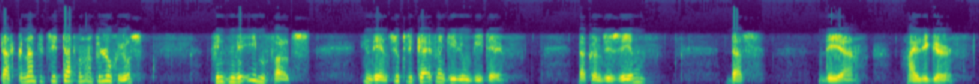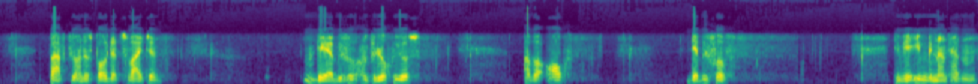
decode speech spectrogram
Das genannte Zitat von Amphilochius finden wir ebenfalls in der Enzyklika Evangelium Vitae. Da können Sie sehen, dass der heilige Papst Johannes Paul II der Bischof Amphilochius, aber auch der Bischof, den wir eben genannt hatten,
